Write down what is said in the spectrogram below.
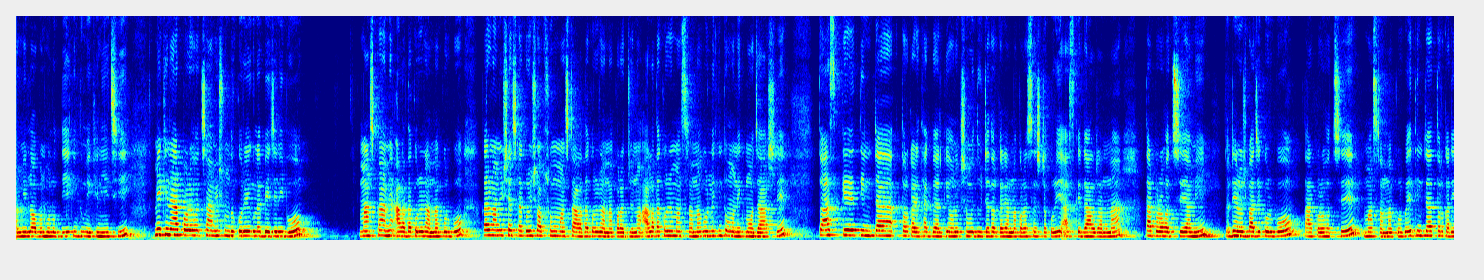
আমি লবণ, হলুদ দিয়ে কিন্তু মেখে নিয়েছি। মেখে নেওয়ার পরে হচ্ছে আমি সুন্দর করে এগুলো বেজে নিব। মাছটা আমি আলাদা করে রান্না করব, কারণ আমি চেষ্টা করি সবসময় মাছটা আলাদা করে রান্না করার জন্য। আলাদা করে মাছ রান্না করলে কিন্তু অনেক মজা আসে। তো আজকে তিনটা তরকারি থাকবে আর কি। অনেক সময় দুইটা তরকারি রান্না করার চেষ্টা করি। আজকে ডাল রান্না, তারপরে হচ্ছে আমি ঢেঁড়স বাজি করব, তারপরে হচ্ছে মাছ রান্না করব। এই তিনটা তরকারি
